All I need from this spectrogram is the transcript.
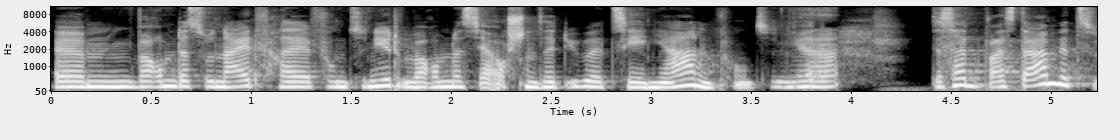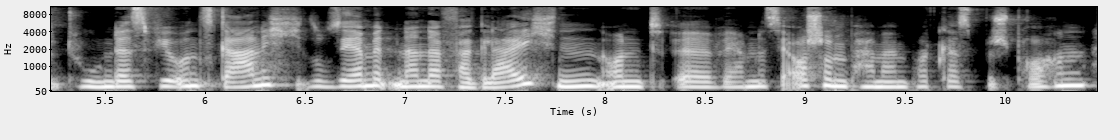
ähm, warum das so neidfrei funktioniert und warum das ja auch schon seit über zehn Jahren funktioniert. Ja. Das hat was damit zu tun, dass wir uns gar nicht so sehr miteinander vergleichen. Und äh, wir haben das ja auch schon ein paar Mal im Podcast besprochen,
